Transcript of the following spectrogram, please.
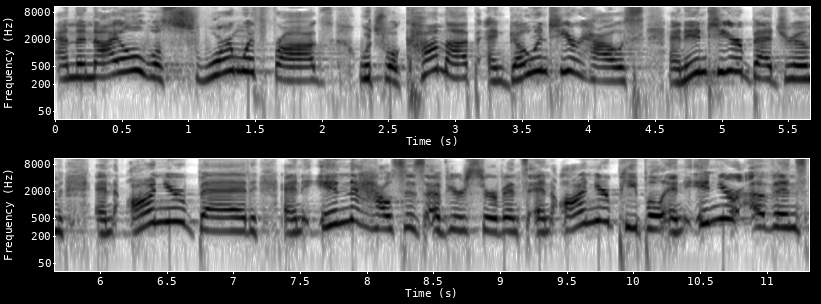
And the Nile will swarm with frogs, which will come up and go into your house and into your bedroom and on your bed and in the houses of your servants and on your people and in your ovens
